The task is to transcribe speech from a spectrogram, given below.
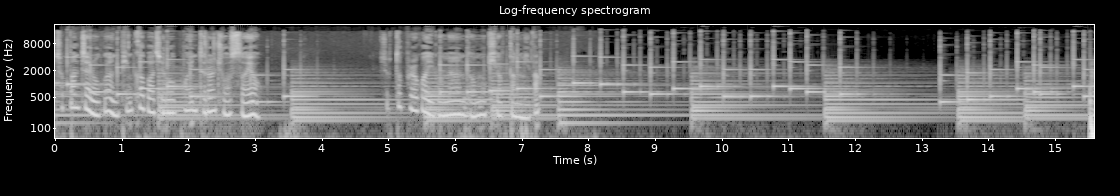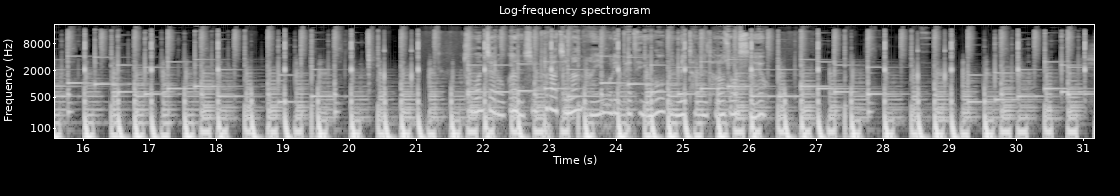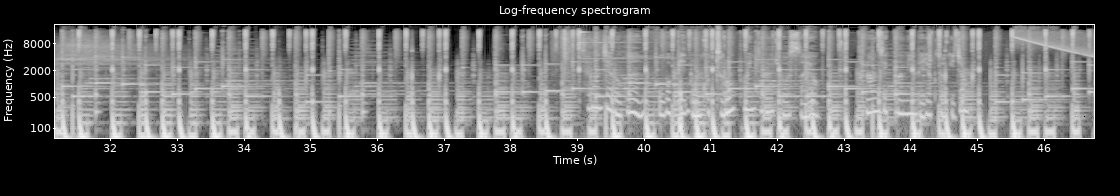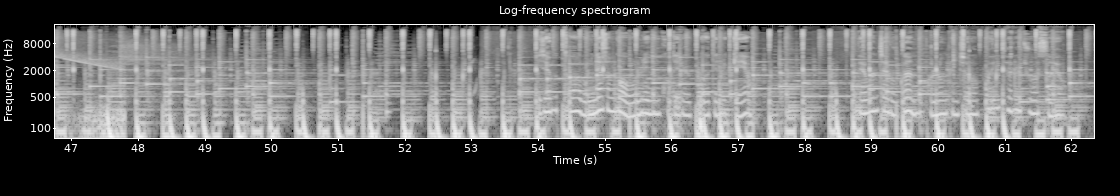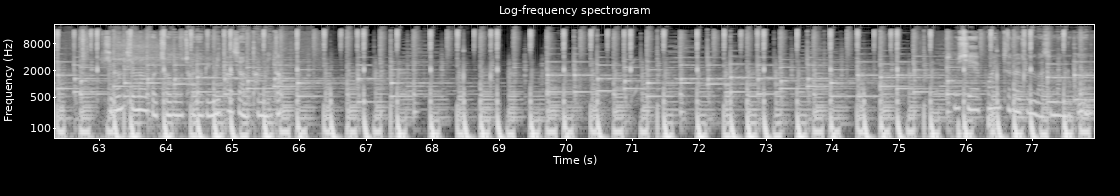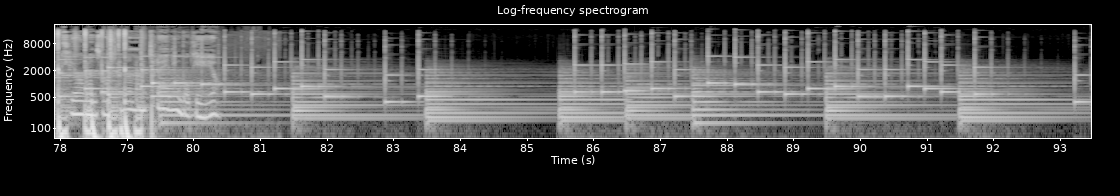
첫 번째 룩은 핑크 바지로 포인트를 주었어요. 슈터풀과 입으면 너무 귀엽답니다. 두 번째 룩은 심플하지만 아이보리 패딩으로 밋밋함을 덜어주었어요. 롱코트로 포인트를 주었어요. 브라운 색감이 매력적이죠? 이제부터 롱 야상과 어울리는 코디를 보여드릴게요. 네 번째 룩은 벌룬 팬츠로 포인트를 주었어요. 기본 티만 걸쳐도 전혀 밋밋하지 않답니다. 포인트를 준 마지막 룩은 귀여우면서 편안한 트레이닝복이에요.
